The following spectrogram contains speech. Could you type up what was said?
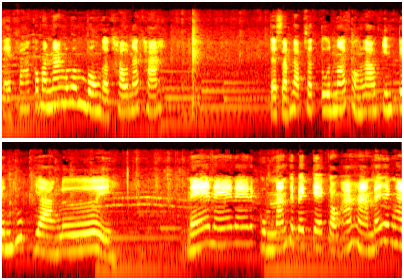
สายฟ้าก็มานั่งร่วมวงกับเขานะคะ แต่สำหรับสตูนน้อยของเรากินเป็นทุกอย่างเลยแน่แน่แน่กลุ่มนั้นจะไปแกะกล่องอาหารได้ยังไง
